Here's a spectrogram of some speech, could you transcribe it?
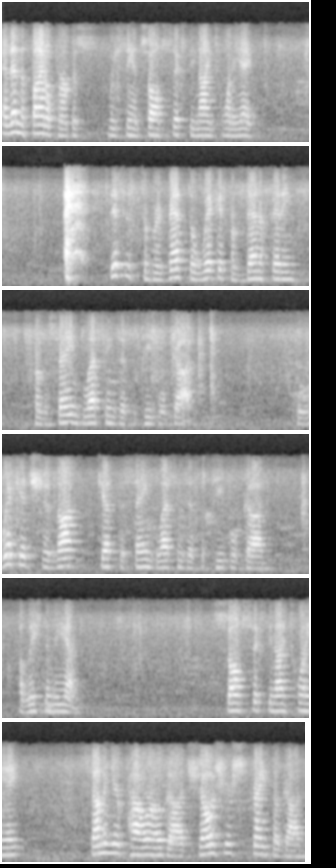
And then the final purpose we see in Psalm 69:28. this is to prevent the wicked from benefiting from the same blessings as the people of God. The wicked should not get the same blessings as the people of God, at least in the end. Psalm 69:28 Summon your power, O God. Show us your strength, O God,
